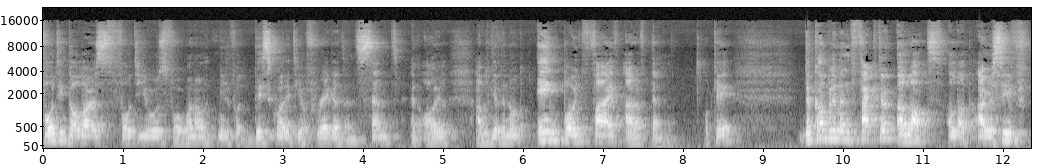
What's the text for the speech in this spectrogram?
$40, 40 euros for 100 ml for this quality of fragrance and scent and oil. I will give the note 8.5 out of 10. Okay? The compliment factor, a lot, a lot. I receive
